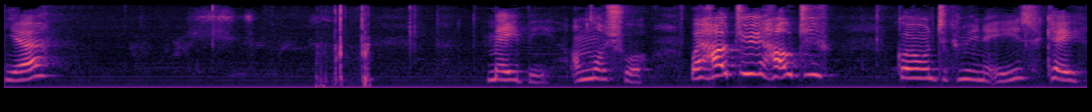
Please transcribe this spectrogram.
Yeah. Maybe I'm not sure. Wait, how do you how do you go on to communities? Okay.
